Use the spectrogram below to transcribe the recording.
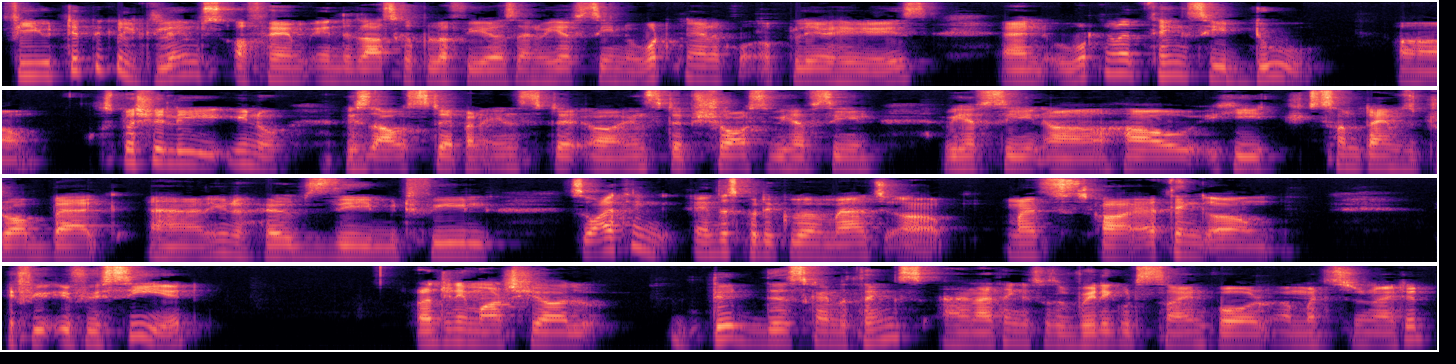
few typical glimpses of him in the last couple of years, and we have seen what kind of a player he is and what kind of things he do. Um, especially, you know, his outstep and instep uh, instep shots. We have seen we have seen uh, how he sometimes drop back and you know helps the midfield. So I think in this particular match, uh, match, uh, I think um, if you if you see it, Anthony Martial did this kind of things, and I think it was a very good sign for uh, Manchester United.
